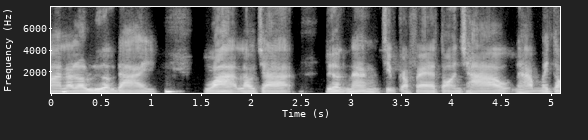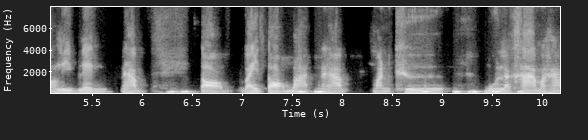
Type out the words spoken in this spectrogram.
มาแล้วเราเลือกได้ ว่าเราจะเลือกนั่งจิบกาแฟตอนเช้านะครับ ไม่ต้องรีบเร่งนะครับ ตอกใบตอกบัตรนะครับ มันคือมูลค่ามหา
